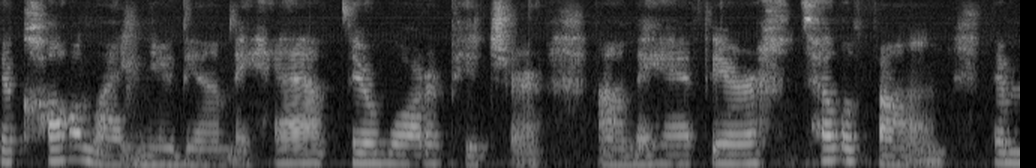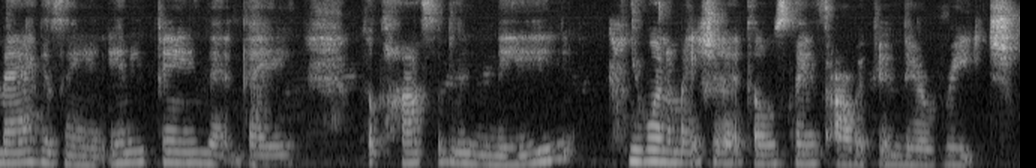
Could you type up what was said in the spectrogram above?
their call light near them. They have their water pitcher. Um, they have their telephone, their magazine, anything that they could possibly need. You want to make sure that those things are within their reach.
